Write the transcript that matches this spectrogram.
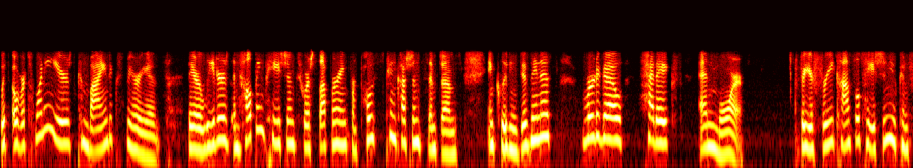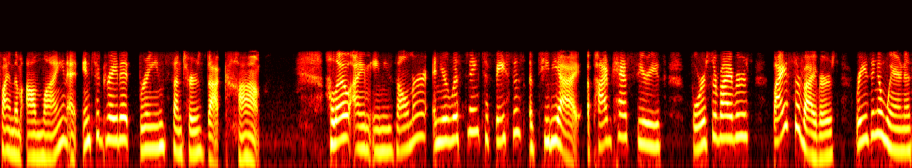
With over 20 years combined experience, they are leaders in helping patients who are suffering from post concussion symptoms, including dizziness, vertigo, headaches, and more. For your free consultation, you can find them online at integratedbraincenters.com. Hello, I am Amy Zellmer, and you're listening to Faces of TBI, a podcast series for survivors by survivors, raising awareness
